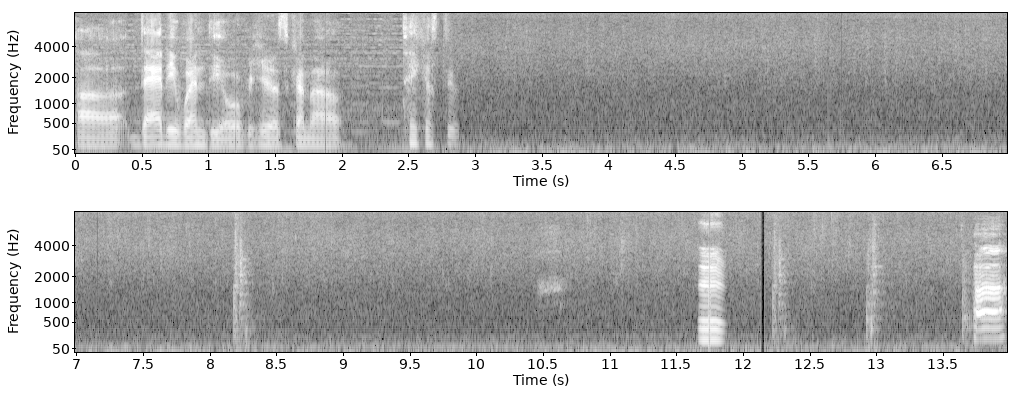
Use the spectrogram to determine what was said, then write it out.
Uh, Daddy Wendy over here is gonna take us to. Huh?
